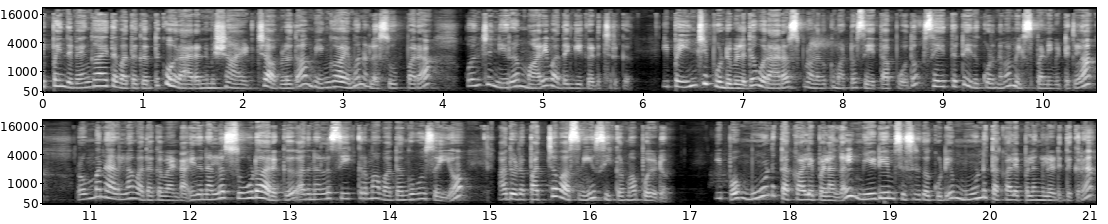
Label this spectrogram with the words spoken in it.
இப்போ இந்த வெங்காயத்தை வதக்கிறதுக்கு ஒரு அரை நிமிஷம் ஆயிடுச்சு. அவ்வளோதான் வெங்காயமும் நல்லா சூப்பராக கொஞ்சம் நிறம் மாதிரி வதங்கி கிடச்சிருக்கு. இப்போ இஞ்சி பூண்டு விழுது ஒரு அரை ஸ்பூன் அளவுக்கு மட்டும் சேர்த்தா போதும். சேர்த்துட்டு இது கூட நம்ம மிக்ஸ் பண்ணி விட்டுக்கலாம். ரொம்ப நேரம்லாம் வதக்க வேண்டாம். இது நல்லா சூடாக இருக்குது அது நல்லா சீக்கிரமாக வதங்கவும் செய்யும். அதோட பச்சை வாசனையும் சீக்கிரமாக போயிடும். இப்போது மூணு தக்காளி பழங்கள் மீடியம் சைஸ் இருக்கக்கூடிய மூணு தக்காளி பழங்கள் எடுத்துக்கிறேன்.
